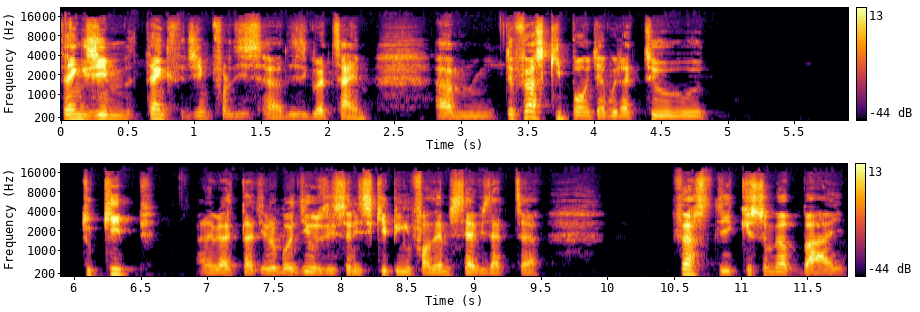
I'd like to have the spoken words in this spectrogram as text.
thanks, Jim. Thanks, Jim, for this uh, this great time. Um, the first key point I would like to to keep, and I would like that everybody who's listening is keeping for themselves is that uh, firstly, customer buy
